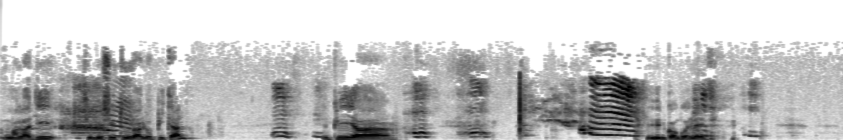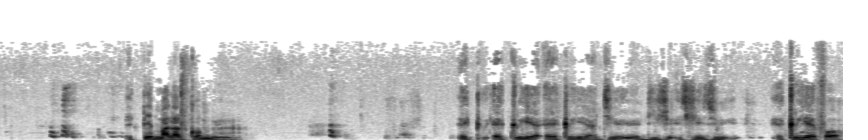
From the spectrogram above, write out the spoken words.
maladie, je me suis trouvé à l'hôpital. Et puis, a une Congolaise était malade comme... Euh, elle, criait, à Dieu, elle dit Jésus, elle criait fort.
